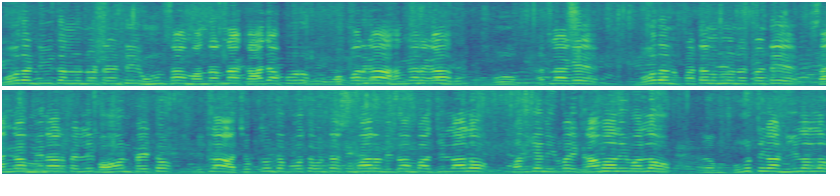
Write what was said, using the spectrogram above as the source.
బోధన్ డివిజన్లు ఉన్నటువంటి హుంసా మందర్న కాజాపూర్ కొప్పర్గా హంగరగా అట్లాగే బోధన్ పట్టణంలో ఉన్నటువంటి సంగం మినార్పల్లి భవన్పేట ఇట్లా చెప్పుకుంటూ పోతూ ఉంటే సుమారు నిజామాబాద్ జిల్లాలో పదిహేను ఇరవై గ్రామాల వల్ల పూర్తిగా నీళ్ళల్లో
